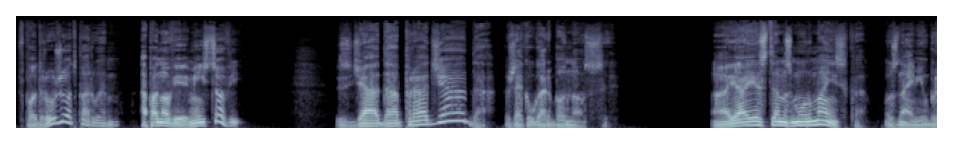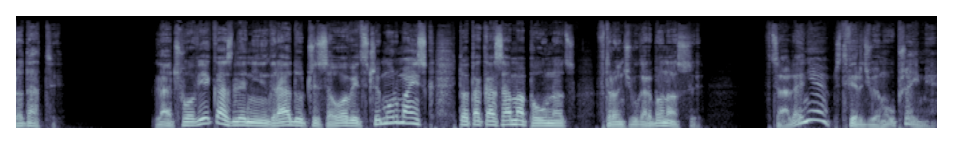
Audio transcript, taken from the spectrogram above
W podróży odparłem. A panowie miejscowi? Z dziada pradziada, rzekł Garbonosy. A ja jestem z Murmańska, oznajmił Brodaty. Dla człowieka z Leningradu, czy Sołowiec, czy Murmańsk, to taka sama północ, wtrącił Garbonosy. Wcale nie, stwierdziłem uprzejmie.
